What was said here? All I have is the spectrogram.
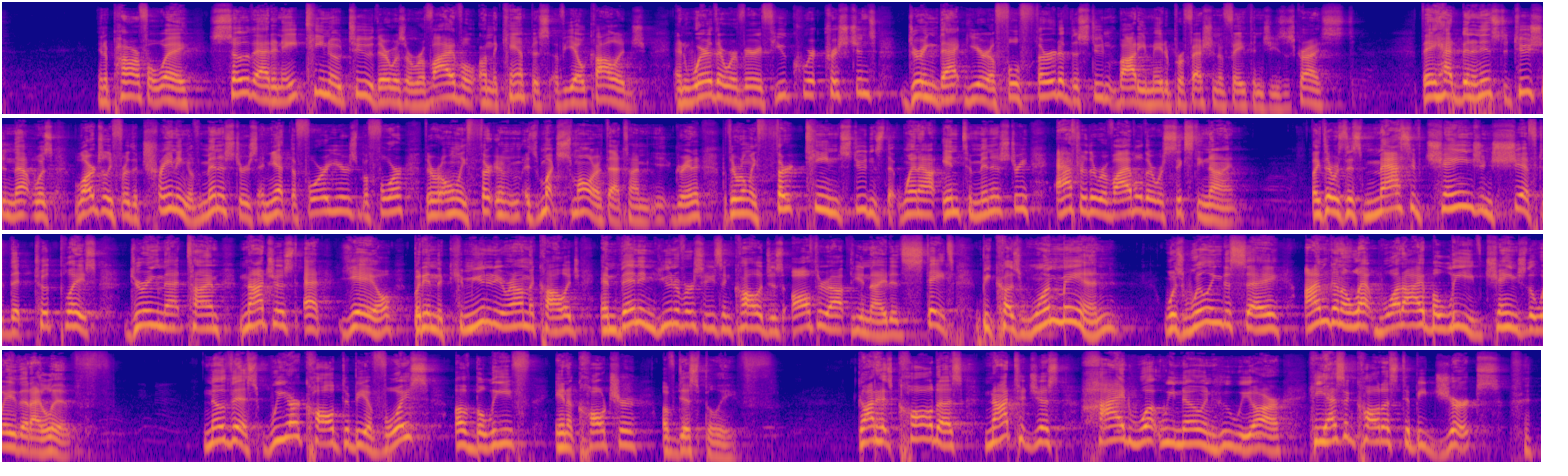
in a powerful way, so that in 1802 there was a revival on the campus of Yale College. And where there were very few Christians, during that year, a full third of the student body made a profession of faith in Jesus Christ. They had been an institution that was largely for the training of ministers, and yet the four years before, there were only 13, um, it's much smaller at that time, granted, but there were only 13 students that went out into ministry. After the revival, there were 69. Like there was this massive change and shift that took place during that time, not just at Yale, but in the community around the college, and then in universities and colleges all throughout the United States, because one man was willing to say, I'm gonna let what I believe change the way that I live. Know this we are called to be a voice of belief in a culture of disbelief. God has called us not to just hide what we know and who we are, He hasn't called us to be jerks.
